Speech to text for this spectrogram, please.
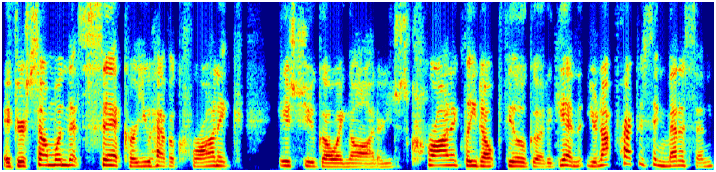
If you're someone that's sick or you have a chronic issue going on or you just chronically don't feel good, again, you're not practicing medicine.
